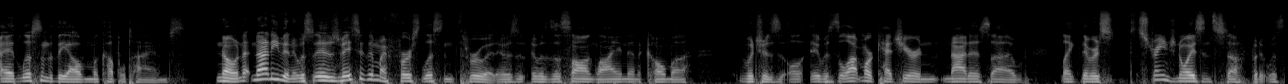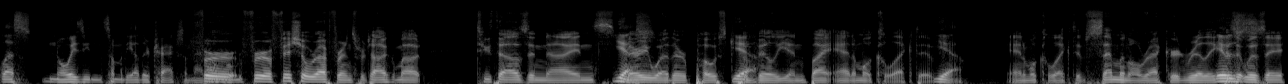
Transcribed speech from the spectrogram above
I had listened to the album a couple times. No, n- not even. It was it was basically my first listen through it. It was it was the song "Lion in a Coma," which is it was a lot more catchier and not as uh like there was strange noise and stuff, but it was less noisy than some of the other tracks on that For album. for official reference, we're talking about 2009's Yes. Merriweather Post Yeah. Pavilion by Animal Collective. Yeah, Animal Collective's seminal record, really, because it, was- was a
